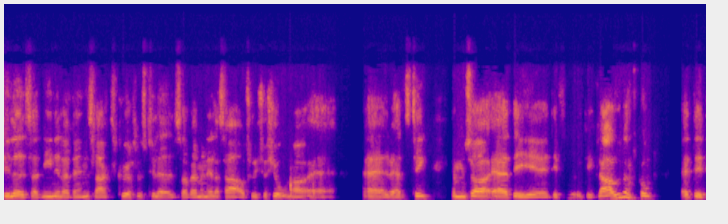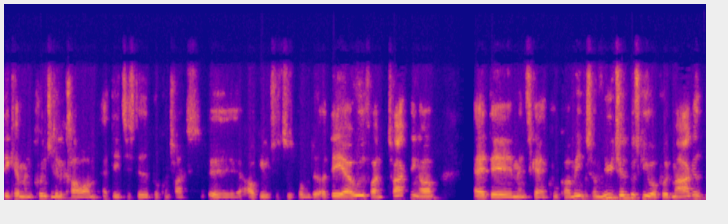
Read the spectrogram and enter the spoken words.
tilladelser af den ene eller den anden slags kørselstilladelser, hvad man ellers har, autorisationer af, af alverdens ting, jamen så er det det, det klare udgangspunkt, at det, det kan man kun stille krav om, at det er til stede på kontraktsafgivelsestidspunktet. Øh, og det er ud fra en betragtning om, at øh, man skal kunne komme ind som ny tilbudsgiver på et marked,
